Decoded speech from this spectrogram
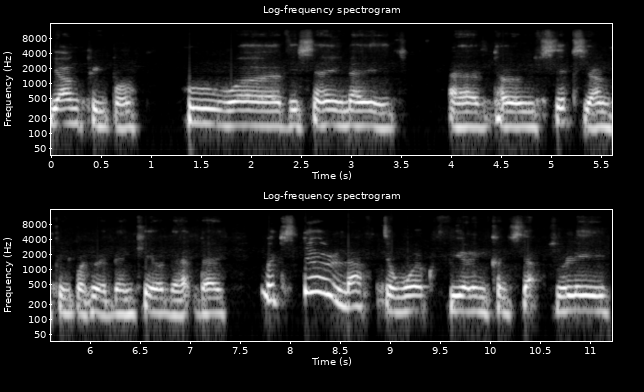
young people who were the same age as those six young people who had been killed that day, but still left the work feeling conceptually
